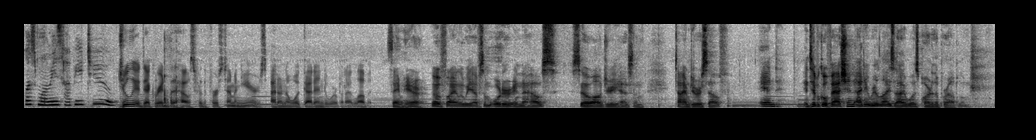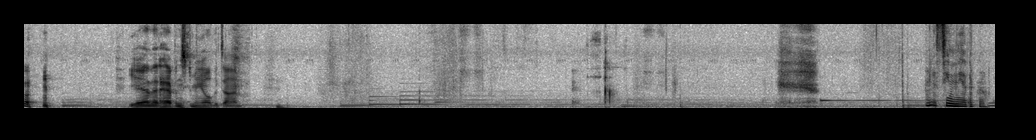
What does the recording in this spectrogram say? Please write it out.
Plus, mommy's happy too. Julia decorated the house for the first time in years. I don't know what got into her, but I love it. Same here. Oh, finally, we have some order in the house, so Audrey has some time to herself. And in typical fashion, I didn't realize I was part of the problem. Yeah, that happens to me all the time. I'm gonna see you in the other room.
